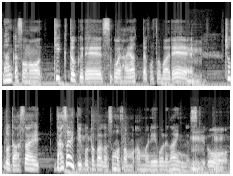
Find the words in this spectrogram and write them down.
なんかその TikTok ですごい流行った言葉で、うん。ちょっとダサい、ダサいっていう言葉がそもそもあんまり英語でないんですけど、うん。うん。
